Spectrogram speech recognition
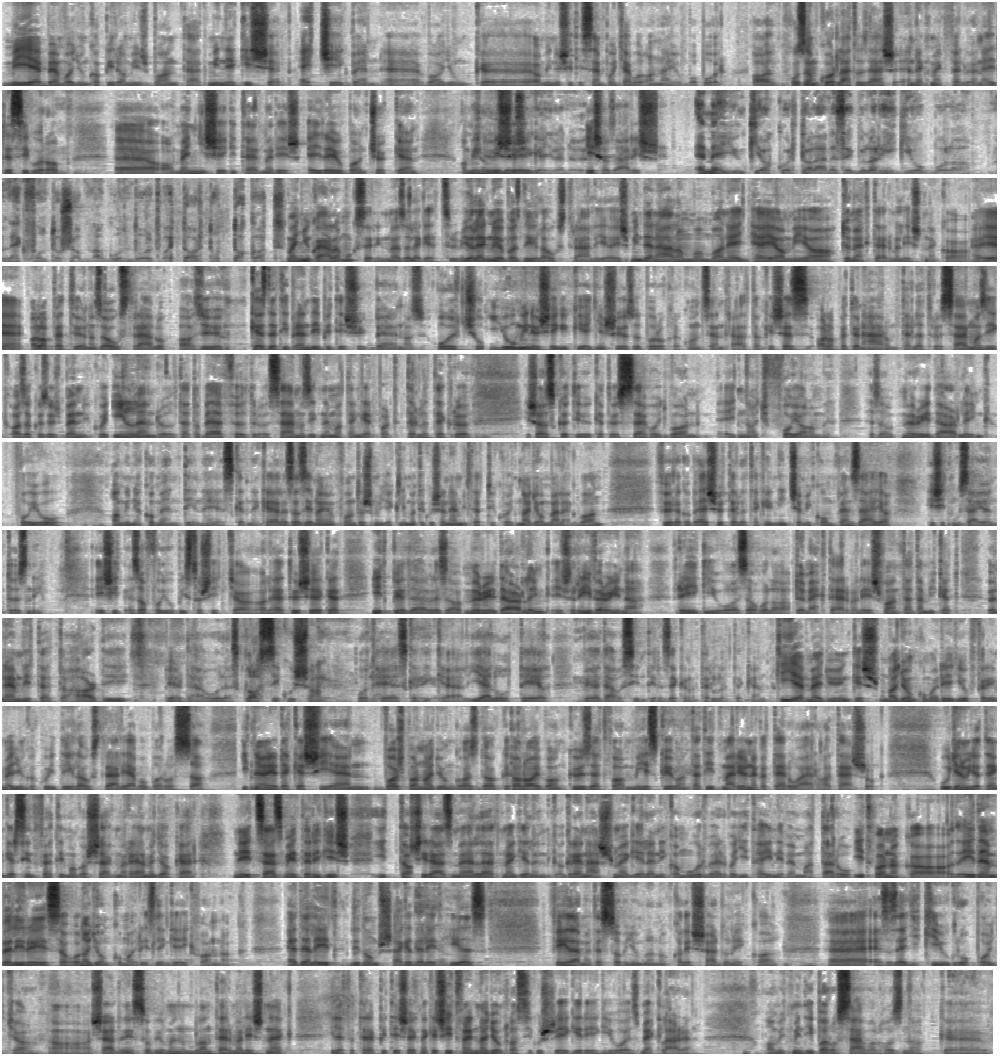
mélyebben vagyunk a piramisban, tehát minél kisebb egységben eh, vagyunk eh, a minősítés szempontjából, annál jobb a bor. A hozamkorlátozás ennek megfelelően egyre szigorúbb, eh, a mennyiségi termelés egyre jobban csökken, a minőség, és, a minőség egyre nő. és az ár is. Emeljünk ki akkor talán ezekből a régiókból a legfontosabbnak gondolt vagy tartottakat? Menjünk államok szerint, mert ez a legegyszerűbb. a legnagyobb az Dél-Ausztrália, és minden államban van egy hely, ami a tömegtermelésnek a helye. Alapvetően az ausztrálok az ő kezdeti brandépítésükben az olcsó, jó minőségű kiegyensúlyozott borokra koncentráltak, és ez alapvetően három területről származik. Az a közös bennük, hogy inlandről, tehát a belföldről származik, nem a tengerparti területekről, és az köti őket össze, hogy van egy nagy folyam, ez a Murray Darling folyó, aminek a mentén helyezkednek el. Ez azért nagyon fontos, mert ugye klimatikusan említettük, hogy nagyon meleg van, főleg a belső területeken nincs semmi kompenzálja, és itt muszáj öntözni. És itt ez a folyó biztosítja a lehetőségeket. Itt például ez a Murray Darling és Riverina régió az, ahol a tömegtermelés van, tehát amiket ön említett, a Hardy például, ez klasszikusan ott helyezkedik el. Yellowtail például szintén ezeken a területeken. Kijebb megyünk, és nagyon komoly régiók felé megyünk, akkor itt Dél-Ausztráliába Barossa. Itt nagyon érdekes ilyen vasban nagyon gazdag, talajban kőzet van, mészkő van, tehát itt már jönnek a teruár hatások. Ugyanúgy a tengerszintfelti magasság már elmegy akár 400 méterig is. Itt a Siráz mellett megjelenik a Grenás, megjelenik a Murver, vagy itt helyi néven Mataro. Itt vannak az Édenbeli rész, ahol nagyon komoly rizlingjeik vannak. Adelaide dinomság, Adelaide Hills, félelmetes szavinyomlanokkal és sárdonékkal. Uh-huh. Ez az egyik kiugró pontja a sárdoné szavinyomlan termelésnek, illetve telepítéseknek, és itt van egy nagyon klasszikus régi régió, ez McLaren, uh-huh. amit mindig barosszával hoznak eh,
